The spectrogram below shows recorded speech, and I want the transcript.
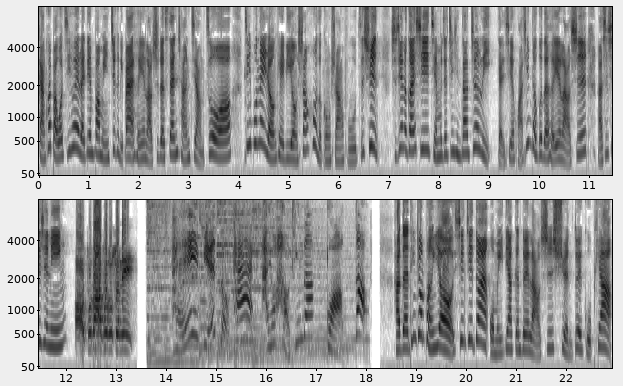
赶快把握机会来电报名这个礼拜何燕老师的三场讲座哦。进一步内容可以利用稍后的工商服务资讯。时间的关系，节目就进行到这里。感谢华信投顾的何燕老师，老师谢谢您。好，祝大家投资顺利。哎，别走开！还有好听的广告。好的，听众朋友，现阶段我们一定要跟对老师，选对股票，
